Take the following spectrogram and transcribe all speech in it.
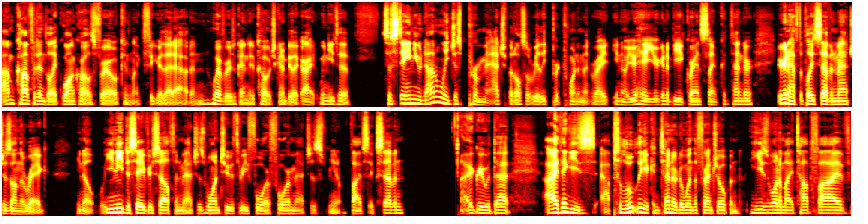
am confident that like Juan Carlos Ferrero can like figure that out, and whoever is going to coach going to be like, all right, we need to sustain you not only just per match but also really per tournament right? You know you're hey you're going to be a grand slam contender. You're going to have to play seven matches on the reg. You know you need to save yourself in matches one two three four four matches you know five six seven. I agree with that. I think he's absolutely a contender to win the french open. He's one of my top five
